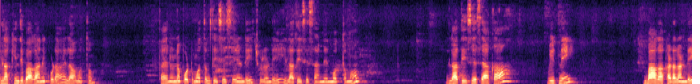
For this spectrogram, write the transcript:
ఇలా కింది భాగాన్ని కూడా ఇలా మొత్తం పైన ఉన్న పొట్టు మొత్తం తీసేసేయండి. చూడండి ఇలా తీసేసాను నేను మొత్తము. ఇలా తీసేసాక వీటిని బాగా కడగండి.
